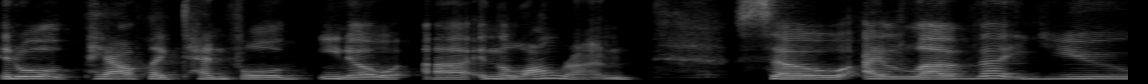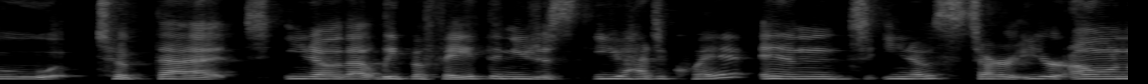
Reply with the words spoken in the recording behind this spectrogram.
it will pay off like tenfold you know uh, in the long run. So i love that you took that you know that leap of faith and you just you had to quit and you know start your own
